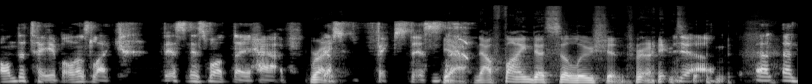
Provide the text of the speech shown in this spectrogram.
on the table. And it's like, this is what they have. Right. Just fix this. Yeah. Now find a solution, right? Yeah. And, and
